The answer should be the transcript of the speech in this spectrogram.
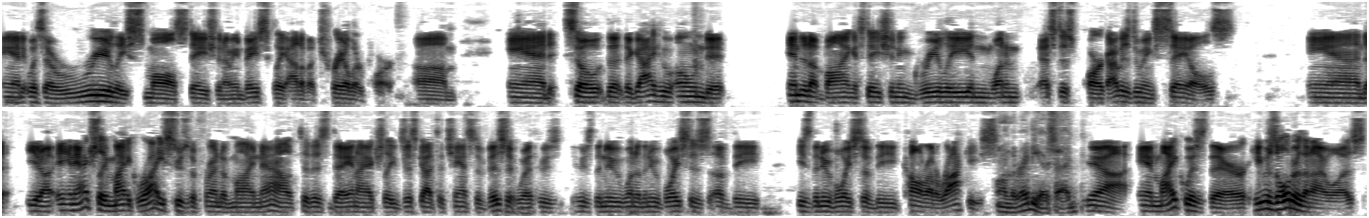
and it was a really small station. I mean, basically out of a trailer park. Um, and so the the guy who owned it ended up buying a station in Greeley and one in Estes Park. I was doing sales and you know and actually mike rice who's a friend of mine now to this day and i actually just got the chance to visit with who's who's the new one of the new voices of the he's the new voice of the colorado rockies. On the radio side. Yeah. And mike was there. He was older than i was.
